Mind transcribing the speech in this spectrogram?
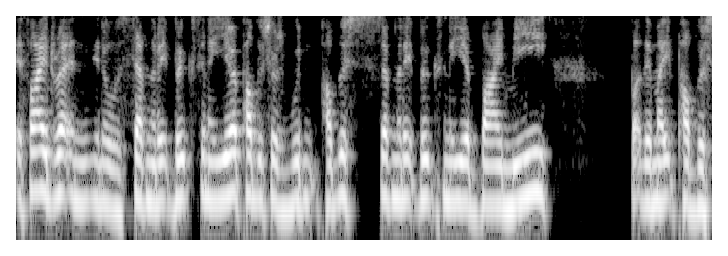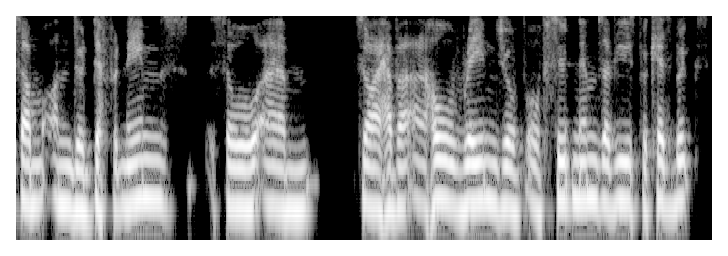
if I'd written, you know, seven or eight books in a year, publishers wouldn't publish seven or eight books in a year by me, but they might publish some under different names. So um, so I have a, a whole range of, of pseudonyms I've used for kids' books.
